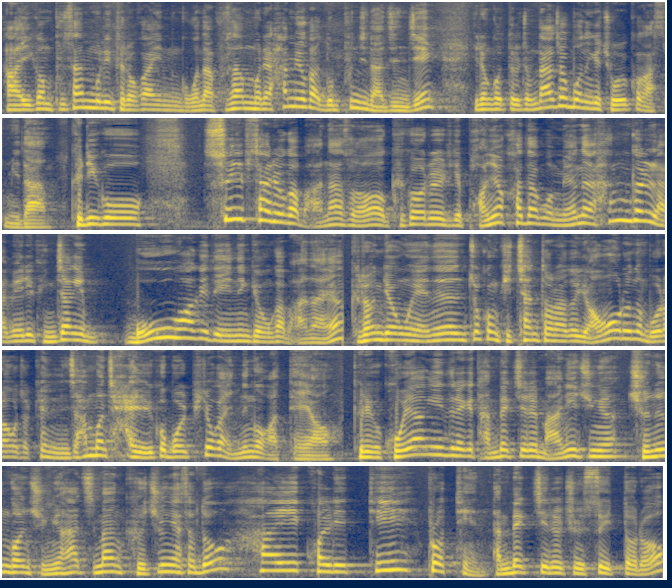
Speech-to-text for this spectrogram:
아 이건 부산물이 들어가 있는 거구나 부산물의 함유가 높은지 낮은지 이런 것들을 좀 따져보는 게 좋을 것 같습니다. 그리고 수입 사료가 많아서 그거를 이렇게 번역하다 보면은 한글 라벨이 굉장히 모호하게 돼 있는 경우가 많아요. 그런 경우에는 조금 귀찮더라도 영어로는 뭐라고 적혀 있는지 한번 잘 읽어볼 필요가 있는 것 같아요. 그리고 고양이들에게 단백질을 많이 중요, 주는 건 중요하지만 그 중에서도 하이 퀄리티 프로틴 단백질을 줄 수 있도록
